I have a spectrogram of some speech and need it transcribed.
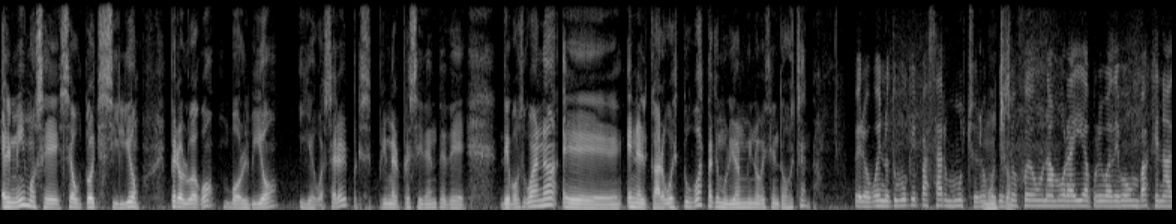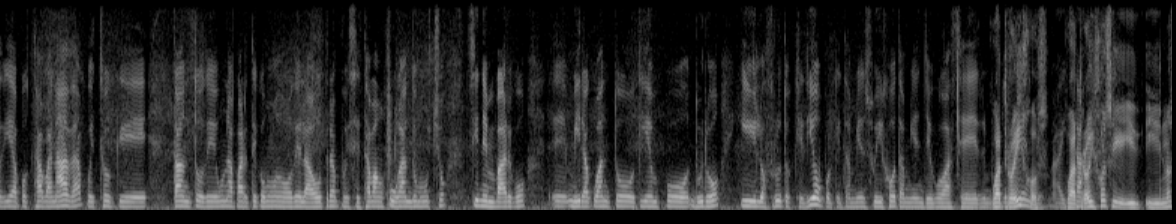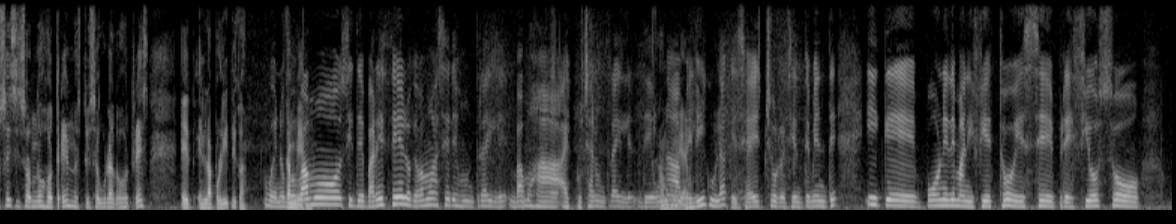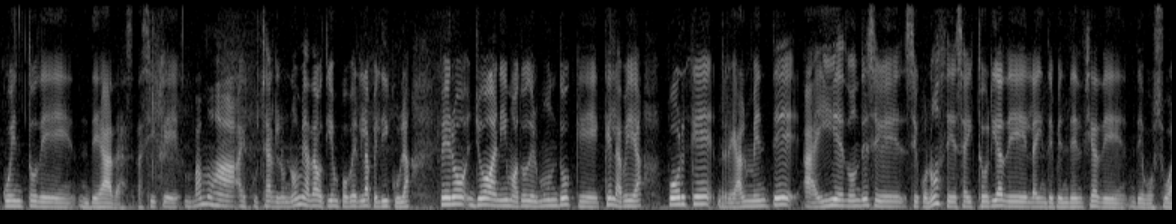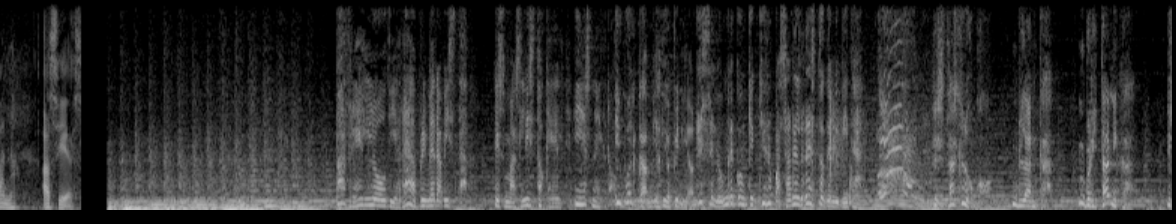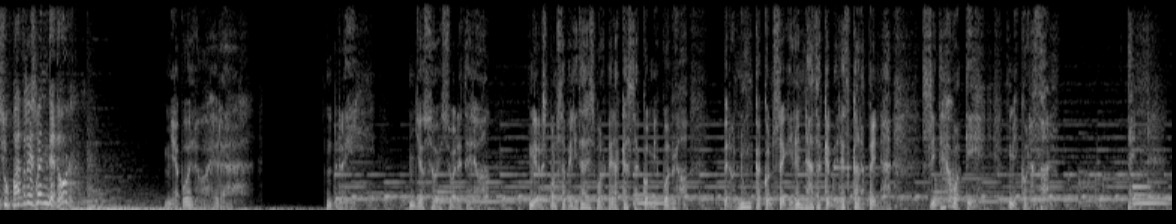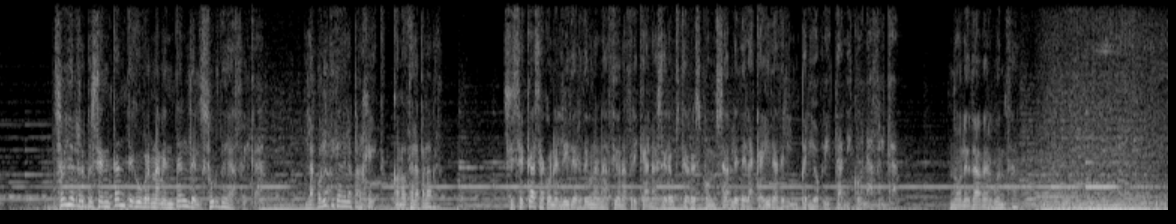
Él mismo se, se autoexilió, pero luego volvió y llegó a ser el primer presidente de, de Botswana. eh, en el cargo estuvo hasta que murió en 1980. Pero bueno, tuvo que pasar mucho, ¿no? Porque eso fue un amor ahí a prueba de bombas que nadie apostaba nada, puesto que tanto de una parte como de la otra pues se estaban jugando mucho. Sin embargo, eh, mira cuánto tiempo duró y los frutos que dio, porque también su hijo también llegó a ser Cuatro presidente. hijos, Ahí cuatro está. hijos y, y- no sé si son dos o tres, no estoy segura, dos o tres, eh, en la política. Bueno, también. pues vamos, si te parece, lo que vamos a hacer es un tráiler, vamos a, a escuchar un tráiler de Ah, una película que se ha hecho recientemente y que pone de manifiesto ese precioso cuento de, de hadas. Así que vamos a, a escucharlo. No me ha dado tiempo ver la película, pero yo animo a todo el mundo que, que la vea porque realmente ahí es donde se, se conoce esa historia de la independencia de, de Botswana. Así es. Padre lo odiará a primera vista. Es más listo que él y es negro. Igual cambia de opinión. Es el hombre con quien quiero pasar el resto de mi vida. Estás loco. Blanca, británica. Y su padre es vendedor. Mi abuelo era rey. Yo soy su heredero. Mi responsabilidad es volver a casa con mi pueblo, pero nunca conseguiré nada que merezca la pena si dejo aquí mi corazón. Soy el representante gubernamental del sur de África. La política del apartheid, ¿conoce la palabra? Si se casa con el líder de una nación africana, será usted responsable de la caída del imperio británico en África. ¿No le da vergüenza?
